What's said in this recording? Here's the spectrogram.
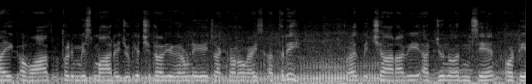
बाइक आवाज़ थोड़ी मिस मार रही जो कि अच्छी तरह करो ये चेक करो गाइस अतरी। तो भाई पीछे आ रहा भी अर्जुन और इंसेन और टी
